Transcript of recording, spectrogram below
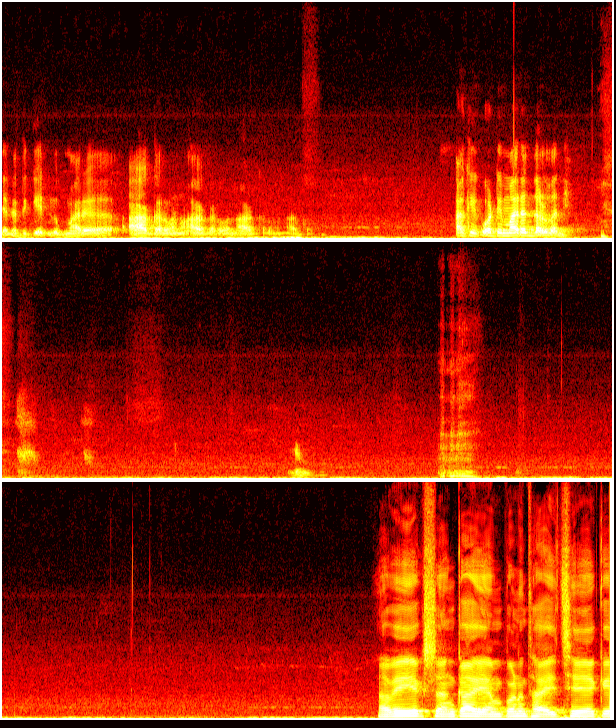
એનાથી કેટલું મારે આ કરવાનું આ કરવાનું આ કરવાનું આ કરવાનું. આખી કોઠી મારે જ દળવાની. હવે એક શંકા એમ પણ થાય છે કે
